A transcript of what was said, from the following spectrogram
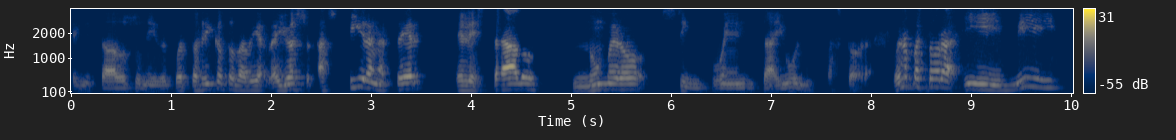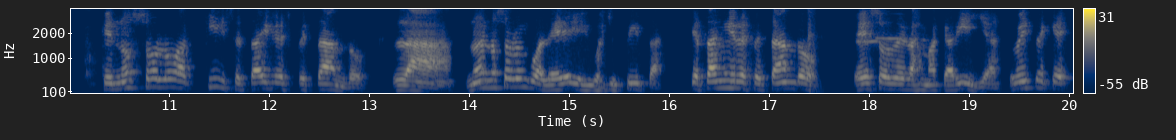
en Estados Unidos. Puerto Rico todavía, ellos aspiran a ser el estado número 51, pastora. Bueno, pastora, y vi que no solo aquí se está irrespetando la, no, no solo en Gualey en Guayupita, que están irrespetando eso de las mascarillas. Tuviste que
